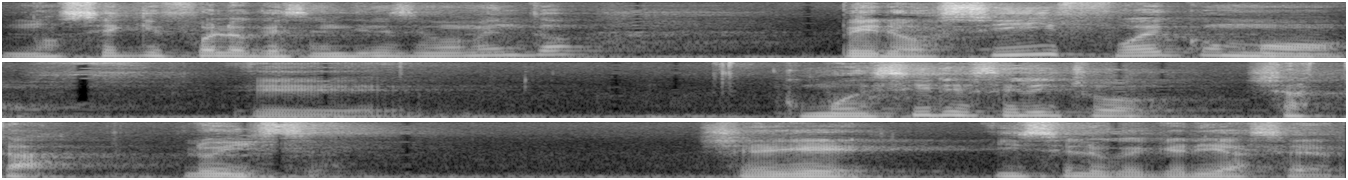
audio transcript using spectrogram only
No sé qué fue lo que sentí en ese momento, pero sí fue como, eh, como decir ese hecho, ya está, lo hice. Llegué, hice lo que quería hacer,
